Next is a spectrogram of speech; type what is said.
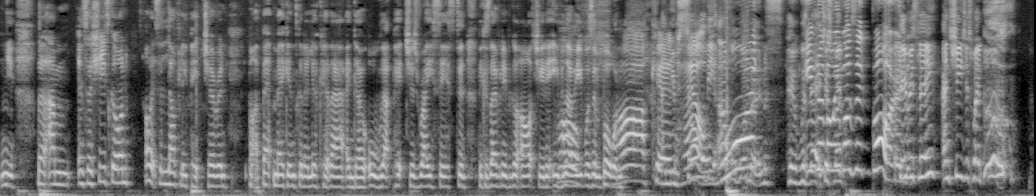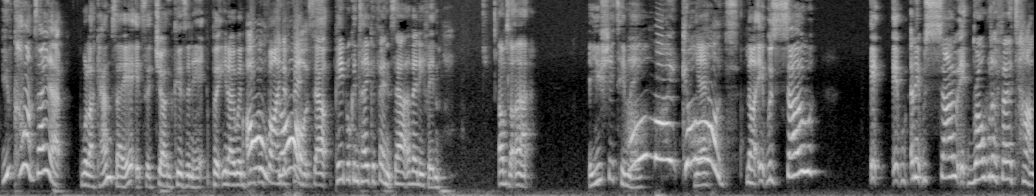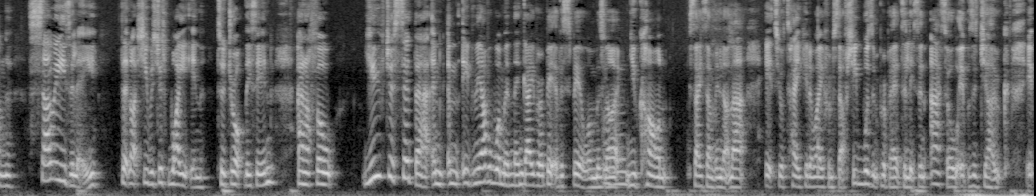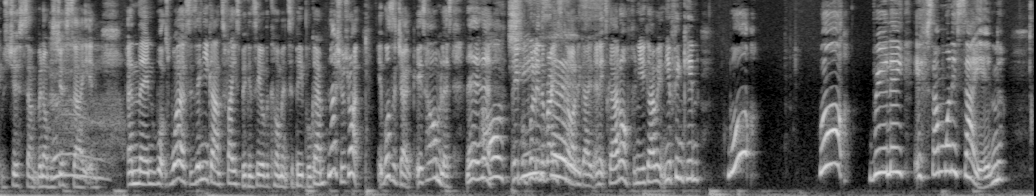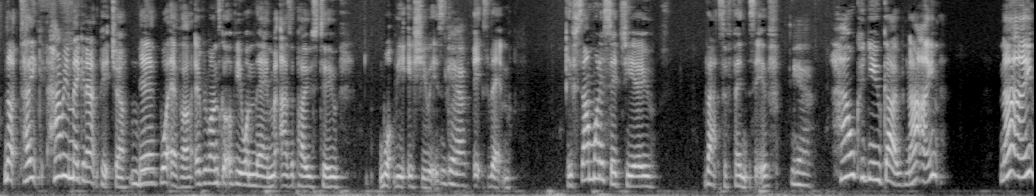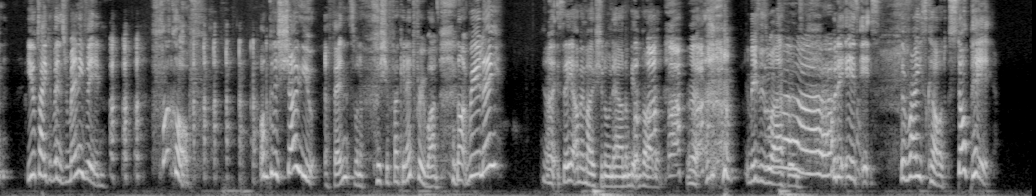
yeah, but, um, and so she's gone. Oh, it's a lovely picture, and but I bet Meghan's going to look at that and go, "Oh, that picture's racist," and because they haven't even got Archie in it, even though he wasn't born. And you saw hell. the other What? woman who was Even there though he went, wasn't born. Seriously? And she just went, You can't say that. Well, I can say it. It's a joke, isn't it? But you know, when people Oh, find God. offence out, people can take offence out of anything. I was like that. Are you shitting me? Oh my god. Like it was so, it, it and it was so it rolled off her tongue so easily that like she was just waiting to drop this in, and I thought. You've just said that, and, and even the other woman then gave her a bit of a spiel and was Mm-hmm. like, "You can't say something like that. It's you're taking away from stuff." She wasn't prepared to listen at all. It was a joke. It was just something I was just saying. And then what's worse is then you go onto Facebook and see all the comments of people going, "No, she was right. It was a joke. It's harmless." No, no, no. Oh, people pulling the race card again, and it's going off, and you go, in, you're thinking, "What? What? Really? If someone is saying, no, take Harry and Meghan out of the picture, Mm-hmm. yeah, whatever. Everyone's got a view on them as opposed to what the issue is. Yeah. It's them. If someone has said to you, that's offensive, Yeah. how can you go, it ain't? It ain't. You'll take offence from anything. Fuck off. I'm going to show you offence when I push your fucking head through one. Like, really? Like, see, I'm emotional now and I'm getting violent. this is what happens. Ah. But it is, it's the race card. Stop it.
